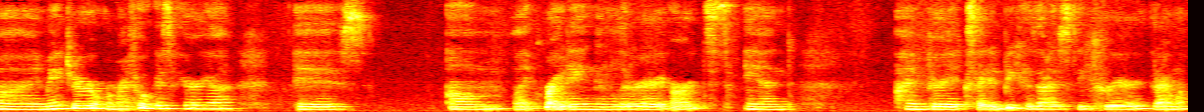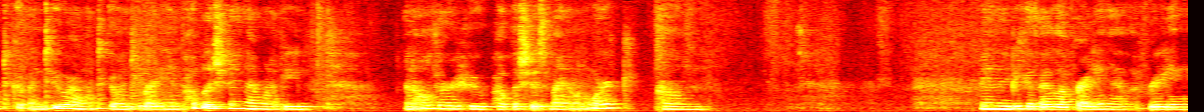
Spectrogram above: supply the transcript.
my major or my focus area is um, like writing and literary arts, and I'm very excited because that is the career that I want to go into. I want to go into writing and publishing. I want to be an author who publishes my own work. Um, mainly because I love writing, I love reading,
